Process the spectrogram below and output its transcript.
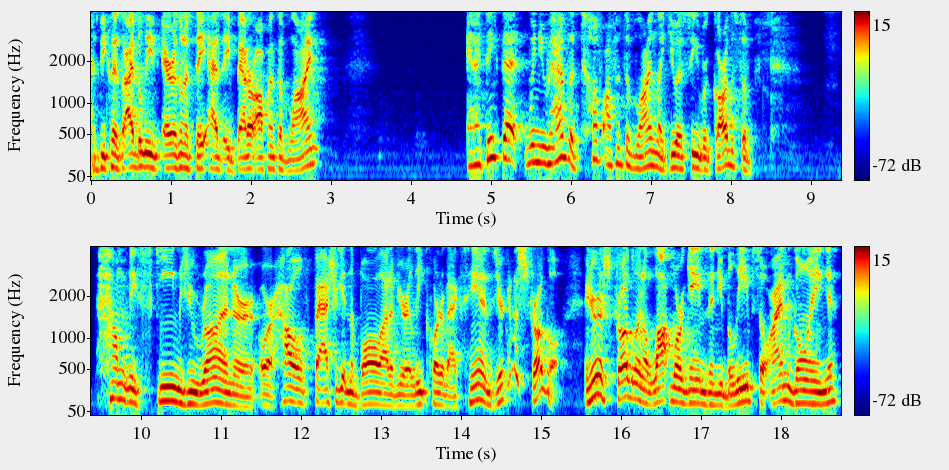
is because I believe Arizona State has a better offensive line. And I think that when you have a tough offensive line like USC, regardless of how many schemes you run or or how fast you're getting the ball out of your elite quarterback's hands, you're going to struggle. And you're going to struggle in a lot more games than you believe. So I'm going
